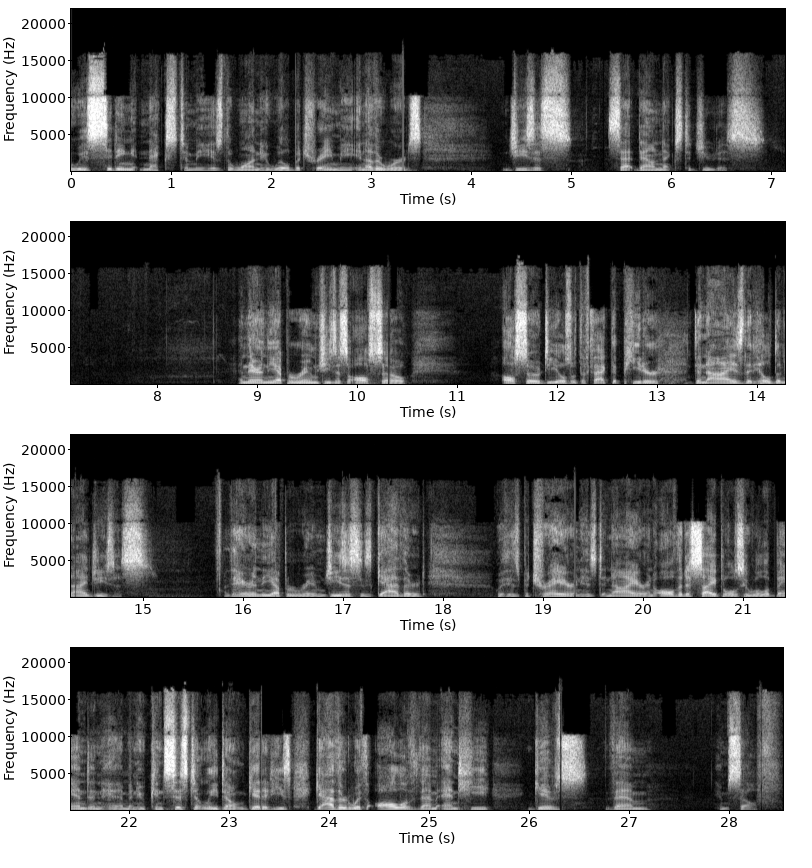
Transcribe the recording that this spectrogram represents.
who is sitting next to me, is the one who will betray me. In other words, Jesus sat down next to Judas. And there in the upper room, Jesus also also deals with the fact that Peter denies that he'll deny Jesus. There in the upper room, Jesus is gathered with his betrayer and his denier and all the disciples who will abandon him and who consistently don't get it. He's gathered with all of them and he gives them himself.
